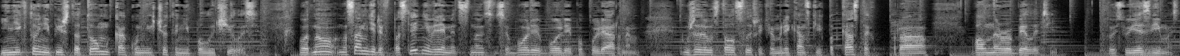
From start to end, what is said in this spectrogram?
И никто не пишет о том, как у них что-то не получилось. Вот, но на самом деле в последнее время это становится все более и более популярным. Уже устал слышать в американских подкастах про vulnerability, то есть уязвимость.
